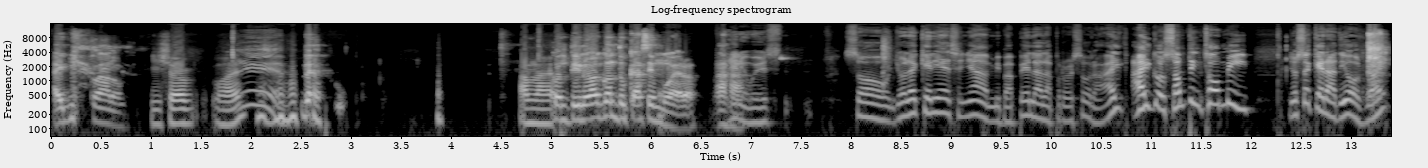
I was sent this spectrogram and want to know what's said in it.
Aquí- Claro. You sure? What? Yeah. I'm not. Continúa con tu casi muero. Ajá. Anyways, so yo le quería enseñar mi papel a la profesora. I, I go, something told me. Yo sé que era Dios, right?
